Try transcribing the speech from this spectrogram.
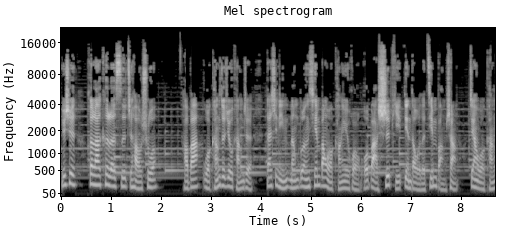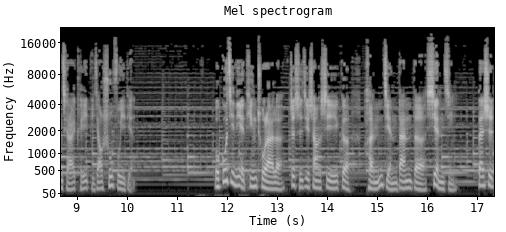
于是赫拉克勒斯只好说：“好吧，我扛着就扛着，但是你能不能先帮我扛一会儿？我把尸皮垫到我的肩膀上，这样我扛起来可以比较舒服一点。”我估计你也听出来了，这实际上是一个很简单的陷阱。但是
